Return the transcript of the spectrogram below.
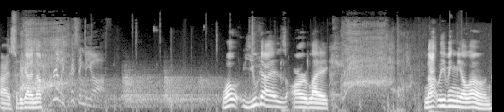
Alright, so we got enough Really pissing me off. Well, you guys are like not leaving me alone.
